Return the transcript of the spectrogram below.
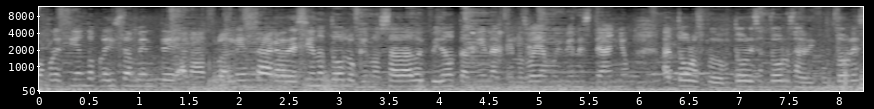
ofreciendo precisamente a la naturaleza, agradeciendo todo lo que nos ha dado y pidiendo también a que nos vaya muy bien este año, a todos los productores, a todos los agricultores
